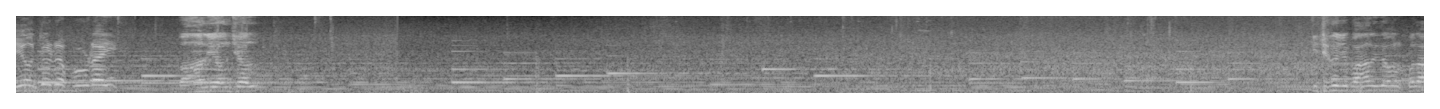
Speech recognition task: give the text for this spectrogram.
এই অঞ্চলটা পুরোটাই বাঙালি অঞ্চল। কিছু কিছু বাঙালি দোকান খোলা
